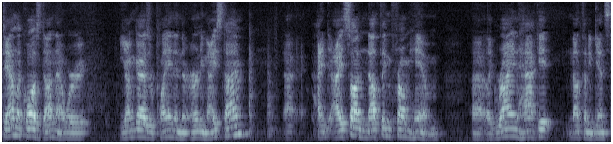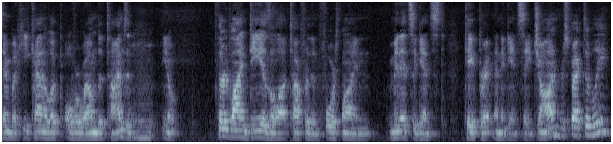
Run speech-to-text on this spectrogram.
Dan Lacroix's done that where young guys are playing and they're earning ice time. I, I, I saw nothing from him. Uh, like Ryan Hackett, nothing against him, but he kind of looked overwhelmed at times. And you know, third line D is a lot tougher than fourth line minutes against Cape Breton and against Saint John, respectively.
